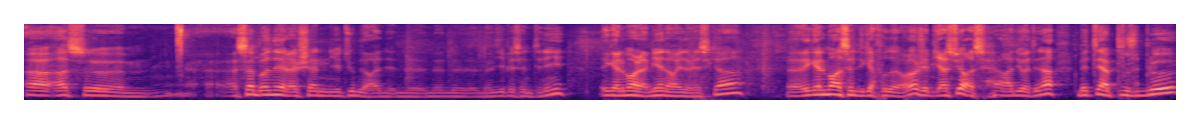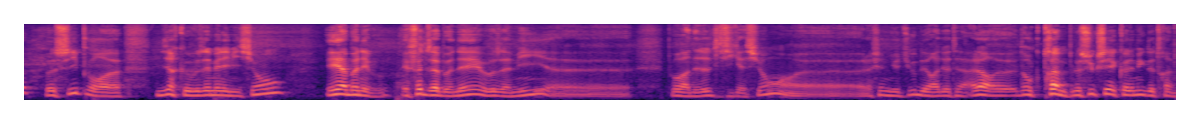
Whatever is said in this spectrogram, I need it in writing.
à, se- s'abonner à la chaîne YouTube de, de, également à la mienne, Henri Delesquin, euh, également à celle du Carrefour de l'Horloge, et bien sûr à Radio Athéna. Mettez un pouce bleu aussi pour euh, dire que vous aimez l'émission, et abonnez-vous. Et faites abonner vos amis euh, pour avoir des notifications à la chaîne YouTube de Radio Athéna. Alors, donc Trump, le succès économique de Trump.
